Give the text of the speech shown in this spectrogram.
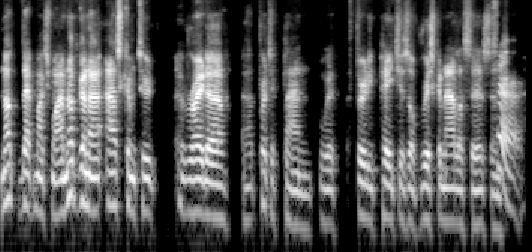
not that much more. I'm not going to ask them to write a, a project plan with 30 pages of risk analysis and Sure.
